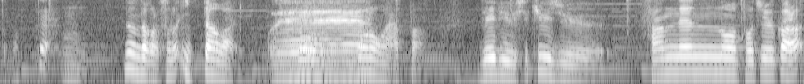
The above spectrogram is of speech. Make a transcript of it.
と思って。う、うん。でもだからその一端はある、へー。ゾノがやっぱデビューして93年の途中から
